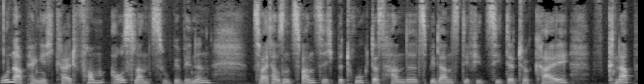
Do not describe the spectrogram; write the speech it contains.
Unabhängigkeit vom Ausland zu gewinnen. 2020 betrug das Handelsbilanzdefizit der Türkei knapp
